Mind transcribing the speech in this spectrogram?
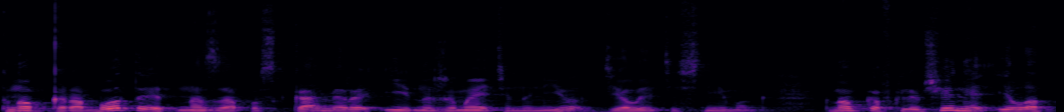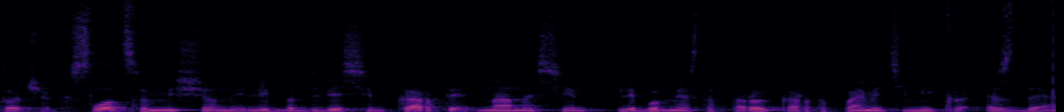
Кнопка работает на запуск камеры и нажимаете на нее, делаете снимок. Кнопка включения и лоточек, слот совмещенный, либо две сим-карты nano SIM, либо вместо второй карты памяти microSD.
